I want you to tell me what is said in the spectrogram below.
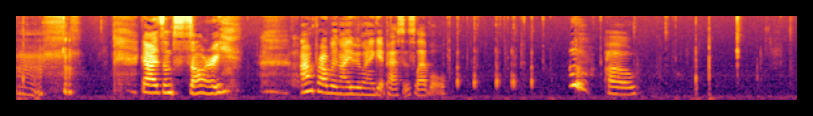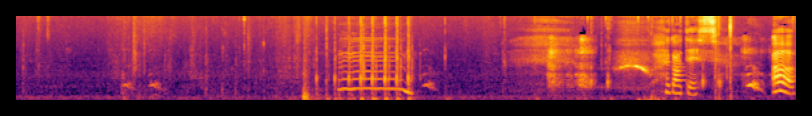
Mm. Guys, I'm sorry. I'm probably not even going to get past this level. Oh. Mm. I got this. Oh.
